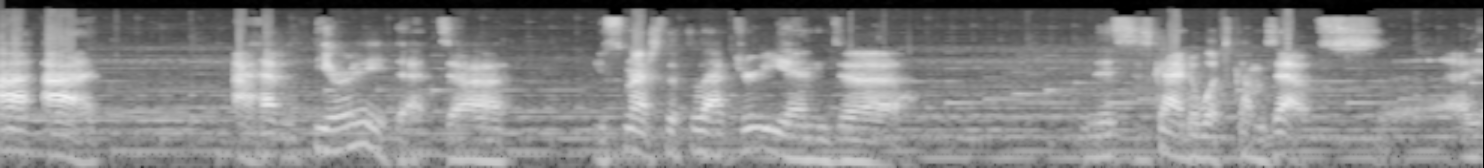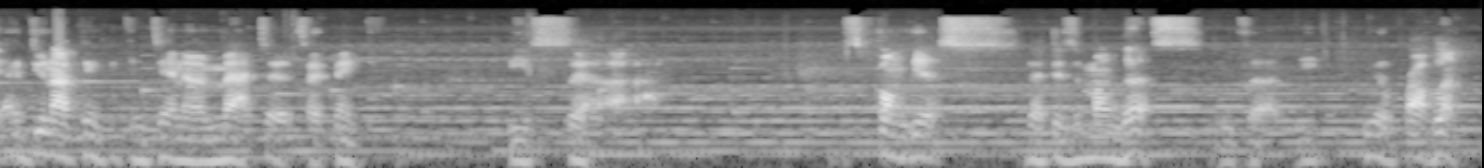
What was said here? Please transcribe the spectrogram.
I, I, I have a theory that uh, you smash the phylactery and uh, this is kind of what comes out. I, I do not think the container matters. I think this, uh, this fungus that is among us is uh, the real problem.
